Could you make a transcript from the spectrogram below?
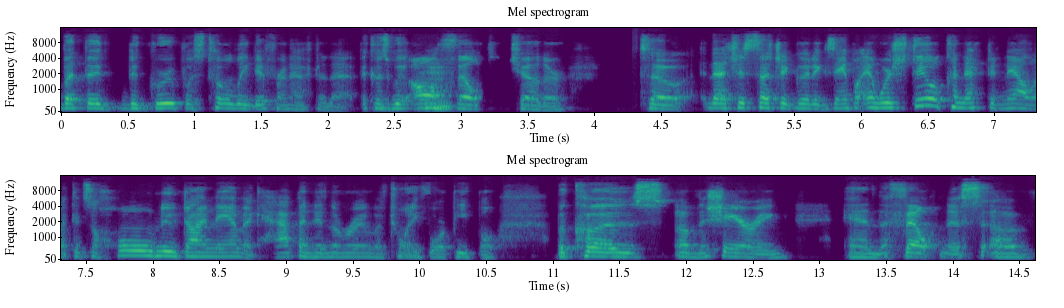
but the the group was totally different after that because we all mm. felt each other. So that's just such a good example. And we're still connected now. Like it's a whole new dynamic happened in the room of 24 people because of the sharing and the feltness of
